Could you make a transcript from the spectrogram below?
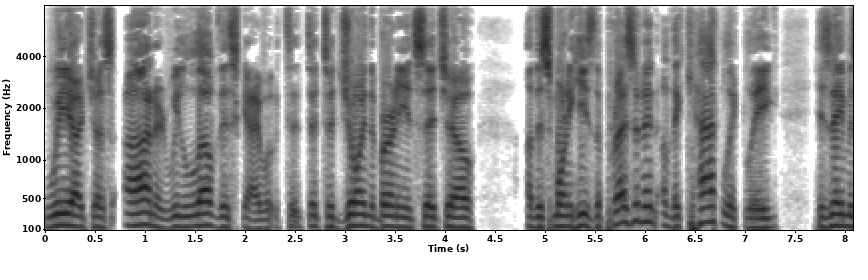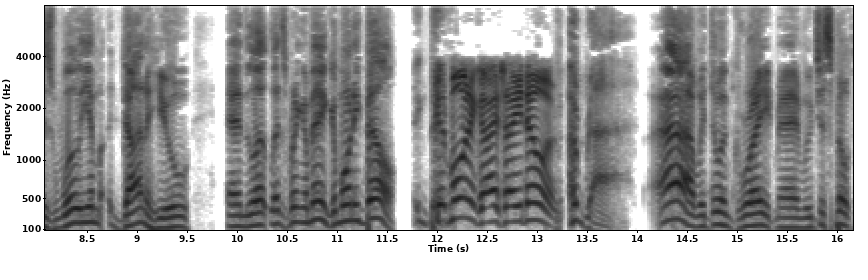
We are just honored. We love this guy to, to, to join the Bernie and Sid show uh, this morning. He's the president of the Catholic League. His name is William Donohue, and let, us bring him in. Good morning, Bill. Good morning, guys. How you doing? All right. Ah, we're doing great, man. We just spoke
